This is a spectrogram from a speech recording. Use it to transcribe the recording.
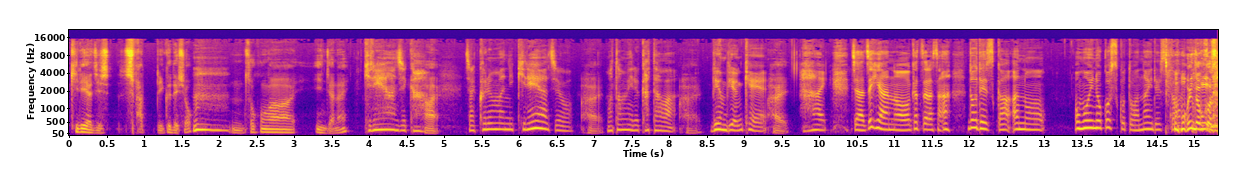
切れ味しシパッといくでしょ、うん。うん、そこがいいんじゃない？切れ味か、はいじゃあ車に切れ味をはい。求める方ははい。ビュンビュン系。はい。はい。じゃあぜひあの桂さんあどうですか？あの思い残すことはないですか？思い残す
